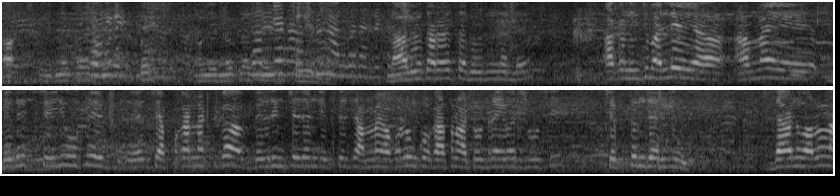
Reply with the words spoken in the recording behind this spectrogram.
ఆ, ఎన్నో క్లాస్? నాలుగో తరగతి చదువుతుందండి. అక్కడ నుంచి మళ్ళీ ఆ అమ్మాయి బెదిరించి చెయ్యి ఊపి ఏది చెప్పకన్నట్టుగా అని చెప్పేసి అమ్మాయి ఒకళ్ళు ఇంకొక అతను ఆటో డ్రైవర్ చూసి చెప్తుంది జరిగింది. దానివలన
